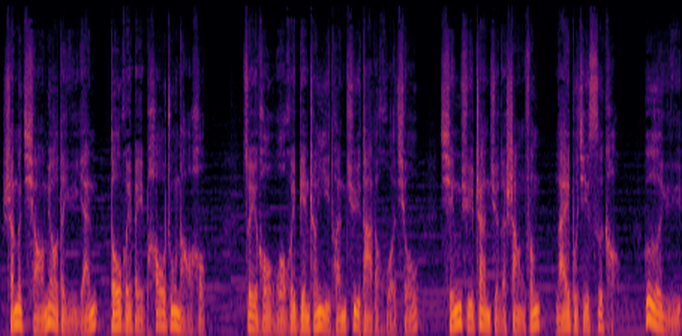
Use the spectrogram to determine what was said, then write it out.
什么巧妙的语言都会被抛诸脑后，最后我会变成一团巨大的火球，情绪占据了上风，来不及思考，恶语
